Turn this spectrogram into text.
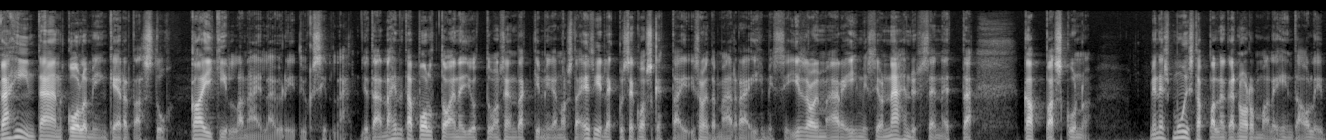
vähintään kolminkertaistu kaikilla näillä yrityksillä. Ja tämä lähinnä tämä polttoainejuttu on sen takia, mikä nostaa esille, kun se koskettaa isoita määrää ihmisiä. Isoin määrä ihmisiä on nähnyt sen, että kappas kun Mä en edes muista paljonko normaali hinta oli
